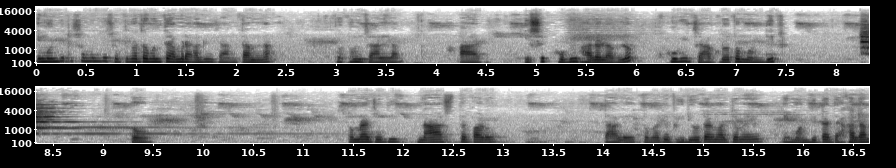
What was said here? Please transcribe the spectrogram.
এই মন্দিরটা সম্বন্ধে সত্যি কথা বলতে আমরা আগে জানতাম না, প্রথম জানলাম। আর এসে খুবই ভালো লাগল, খুবই জাগ্রত মন্দির। তো তোমরা যদি না আসতে পারো, তাহলে তোমাদের ভিডিওটার মাধ্যমে এই মন্দিরটা দেখালাম।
